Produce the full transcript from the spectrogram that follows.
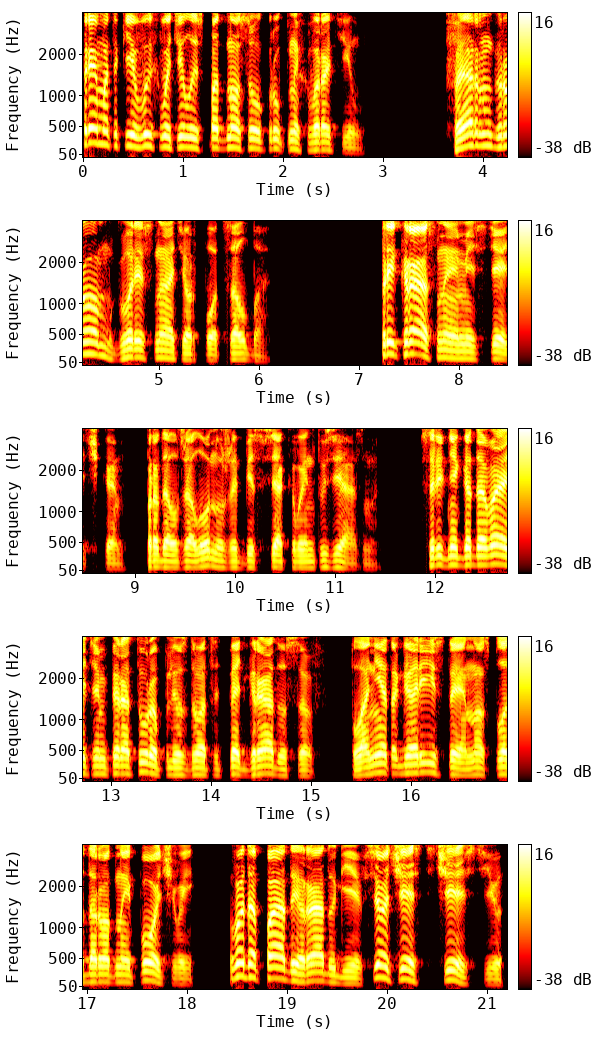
Прямо-таки выхватил из-под носа у крупных воротил». Фернгром горестно отер пот со лба. «Прекрасное местечко», — продолжал он уже без всякого энтузиазма. «Среднегодовая температура плюс 25 градусов. Планета гористая, но с плодородной почвой. Водопады, радуги, все честь честью.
